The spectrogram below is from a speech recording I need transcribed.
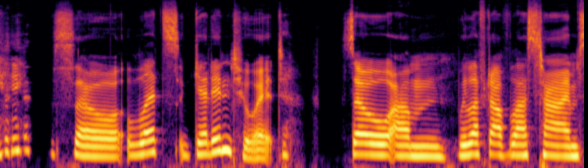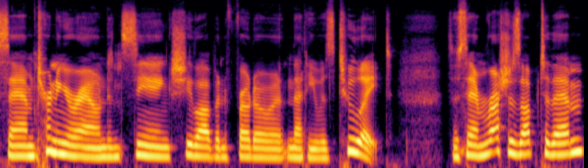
so let's get into it. So um, we left off last time, Sam turning around and seeing Shelob and Frodo, and that he was too late. So Sam rushes up to them,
